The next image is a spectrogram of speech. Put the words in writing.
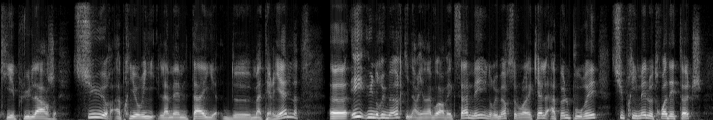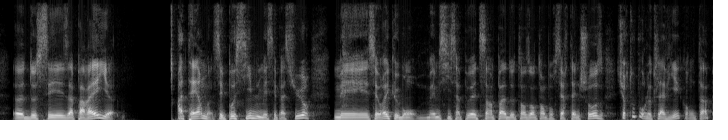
qui est plus large sur a priori la même taille de matériel. et une rumeur qui n'a rien à voir avec ça, mais une rumeur selon laquelle Apple pourrait supprimer le 3D Touch de ses appareils à terme, c'est possible, mais c'est pas sûr. Mais c'est vrai que bon, même si ça peut être sympa de temps en temps pour certaines choses, surtout pour le clavier quand on tape,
